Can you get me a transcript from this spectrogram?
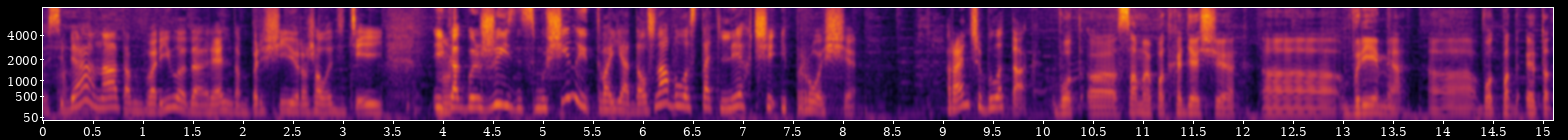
на себя, Ага. она там варила, да, реально там борщи, рожала детей. И Ну- как бы жизнь с мужчиной твоя должна была стать легче и проще. Раньше было так. Вот э, самое подходящее э, время э, вот под этот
